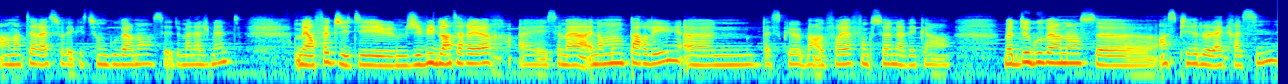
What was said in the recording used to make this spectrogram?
un intérêt sur les questions de gouvernance et de management. Mais en fait, j'ai vu de l'intérieur et ça m'a énormément parlé euh, parce que ben, Euphoria fonctionne avec un mode de gouvernance euh, inspiré de l'holacratie.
